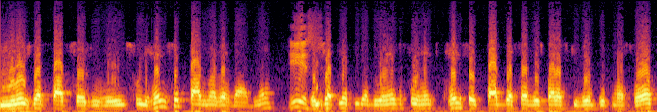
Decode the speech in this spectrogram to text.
que o ex-deputado Sérgio Reis foi reinfectado, na verdade, né? Isso. Ele já tinha tido a doença, foi reinfectado, dessa vez parece que veio um pouco mais forte.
